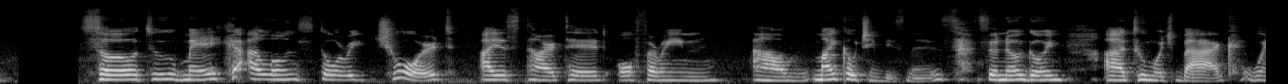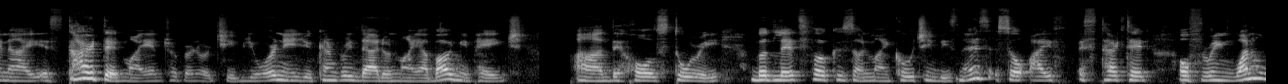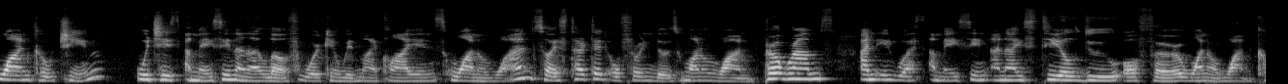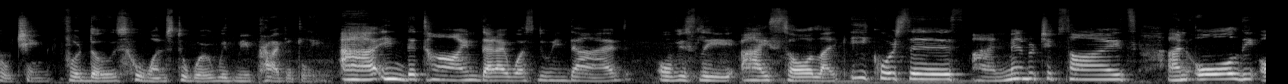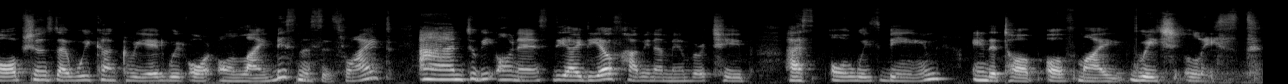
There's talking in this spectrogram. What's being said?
So to make a long story short, I started offering um, my coaching business. So not going uh, too much back when I started my entrepreneurship journey. You can read that on my About Me page, uh, the whole story. But let's focus on my coaching business. So I've started offering one-on-one coaching which is amazing and I love working with my clients one on one. So I started offering those one on one programs and it was amazing and i still do offer one-on-one coaching for those who wants to work with me privately. Uh, in the time that i was doing that obviously i saw like e-courses and membership sites and all the options that we can create with our online businesses right? And to be honest the idea of having a membership has always been in the top of my wish list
